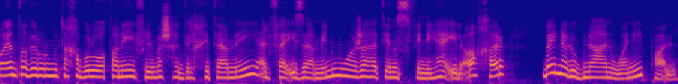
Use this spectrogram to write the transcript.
وينتظر المنتخب الوطني في المشهد الختامي الفائز من مواجهة نصف النهائي الآخر بين لبنان ونيبال.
